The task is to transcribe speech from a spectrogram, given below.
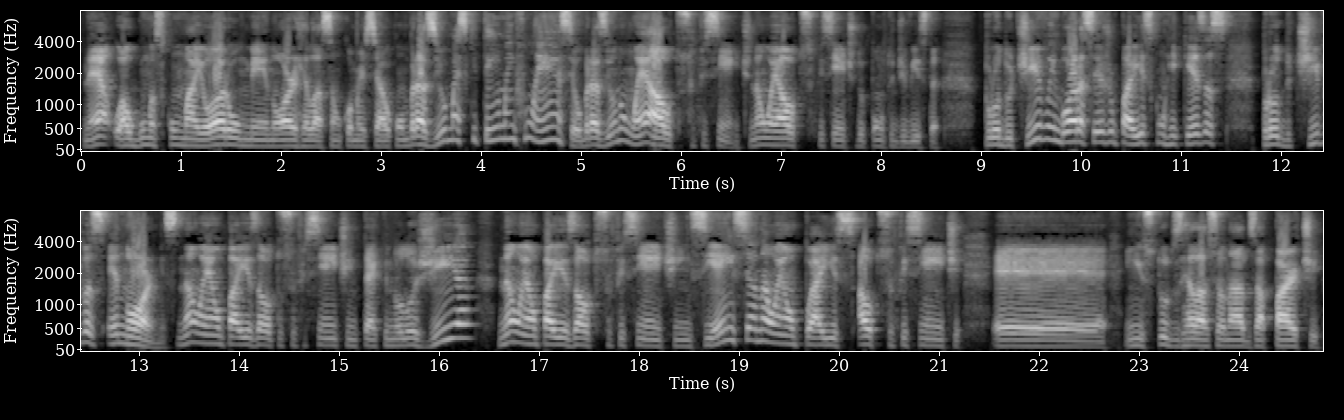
né, algumas com maior ou menor relação comercial com o Brasil, mas que têm uma influência. O Brasil não é autossuficiente, não é autossuficiente do ponto de vista produtivo, embora seja um país com riquezas produtivas enormes. Não é um país autossuficiente em tecnologia, não é um país autossuficiente em ciência, não é um país autossuficiente é, em estudos relacionados à parte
